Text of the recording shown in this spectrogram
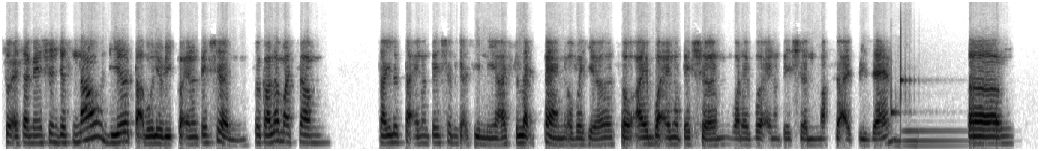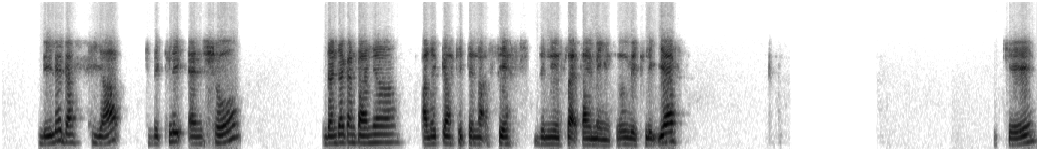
So as I mentioned just now, dia tak boleh record annotation. So kalau macam saya letak annotation kat sini, I select pen over here. So I buat annotation, whatever annotation masa I present. Um, bila dah siap, kita klik and show. Dan dia akan tanya, adakah kita nak save the new slide timing. So we click yes. Okay.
